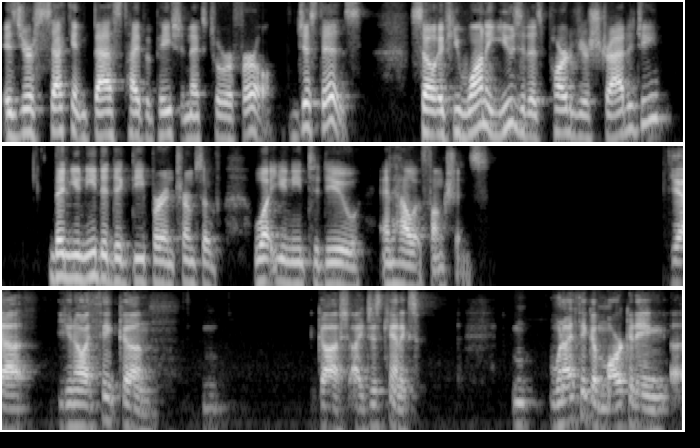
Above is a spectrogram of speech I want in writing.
is your second best type of patient next to a referral. Just is. So if you want to use it as part of your strategy, then you need to dig deeper in terms of what you need to do and how it functions. Yeah, you know, I think, um, gosh, I just can't. Exp- when I think of marketing, uh,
